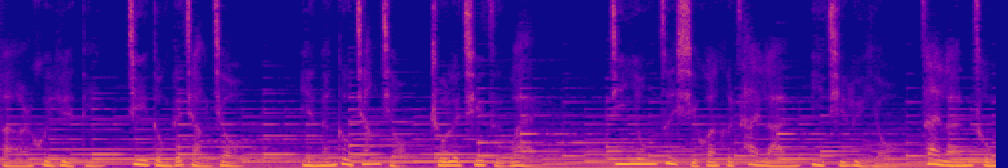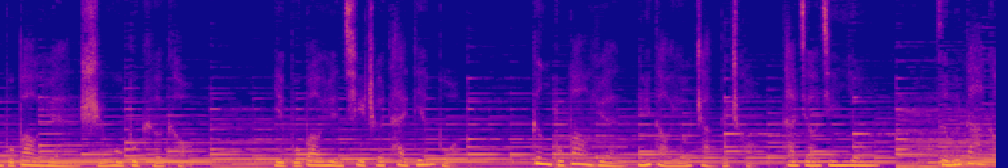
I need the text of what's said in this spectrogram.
反而会越低，既懂得讲究。”也能够将就。除了妻子外，金庸最喜欢和蔡澜一起旅游。蔡澜从不抱怨食物不可口，也不抱怨汽车太颠簸，更不抱怨女导游长得丑。他教金庸怎么大口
